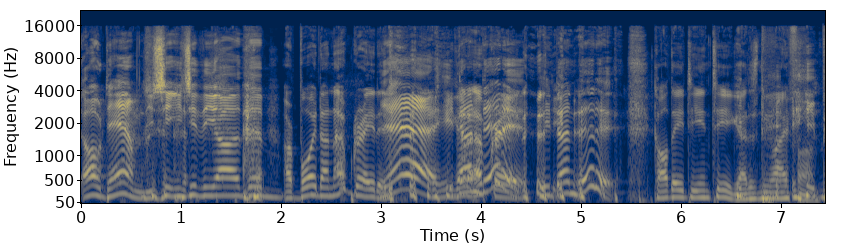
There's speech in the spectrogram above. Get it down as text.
Oh damn! You see, you see the uh, the Our boy done upgraded. yeah, he, got done did it. He done did it. Called AT and T. Got his new iPhone.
